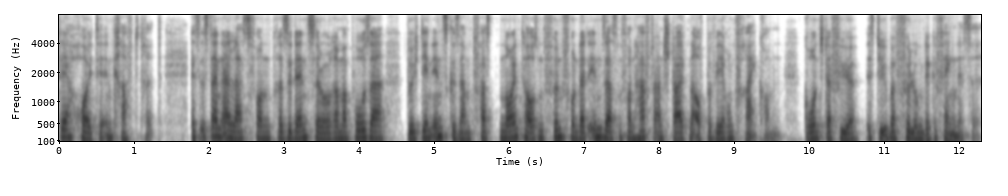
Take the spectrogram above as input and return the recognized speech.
der heute in Kraft tritt. Es ist ein Erlass von Präsident Cyril Ramaphosa, durch den insgesamt fast 9500 Insassen von Haftanstalten auf Bewährung freikommen. Grund dafür ist die Überfüllung der Gefängnisse.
